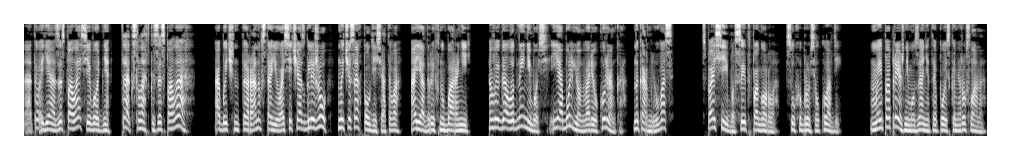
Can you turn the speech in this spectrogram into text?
а то я заспала сегодня, так сладко заспала. Обычно-то рано встаю, а сейчас гляжу, на часах полдесятого, а я дрыхну барыней. Вы голодные, небось? Я бульон варю, куренка. Накормлю вас. Спасибо, сыт по горло, сухо бросил Клавдий. Мы по-прежнему заняты поисками Руслана.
